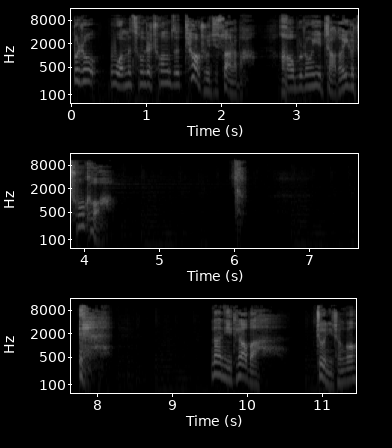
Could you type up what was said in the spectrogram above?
不如我们从这窗子跳出去算了吧，好不容易找到一个出口啊！那你跳吧，祝你成功。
